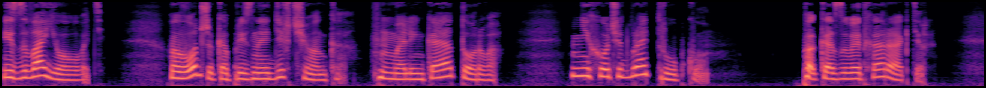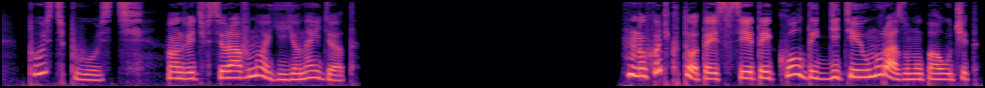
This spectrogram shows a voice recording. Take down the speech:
и завоевывать. Вот же капризная девчонка, маленькая оторва. Не хочет брать трубку. Показывает характер. Пусть-пусть, он ведь все равно ее найдет. Ну, хоть кто-то из всей этой колды детей уму-разуму поучит. —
